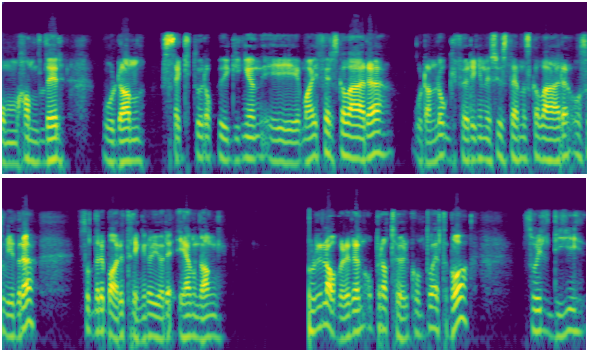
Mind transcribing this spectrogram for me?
omhandler hvordan sektoroppbyggingen i MyFair skal være, hvordan loggføringen i systemet skal være osv. Som dere bare trenger å gjøre én gang. Når dere lager dere en operatørkonto etterpå, så vil de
